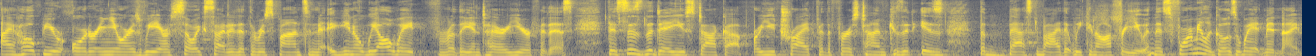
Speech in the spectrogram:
I hope you're ordering yours. We are so excited at the response. And, you know, we all wait for the entire year for this. This is the day you stock up or you try it for the first first time because it is the best buy that we can offer you. And this formula goes away at midnight.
